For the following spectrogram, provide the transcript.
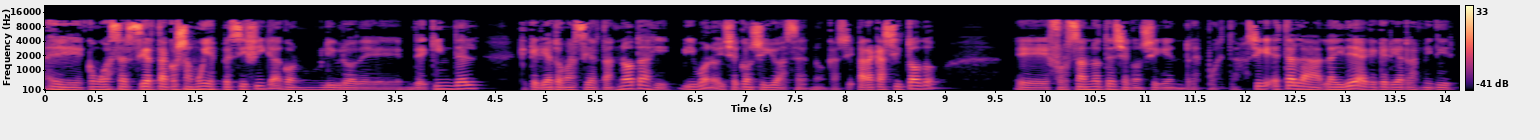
eh, cómo hacer cierta cosa muy específica con un libro de, Kindle que quería tomar ciertas notas y, bueno, y se consiguió hacer, ¿no? Casi, para casi todo, eh, forzándote se consiguen respuestas. Así que esta es la, idea que quería transmitir.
